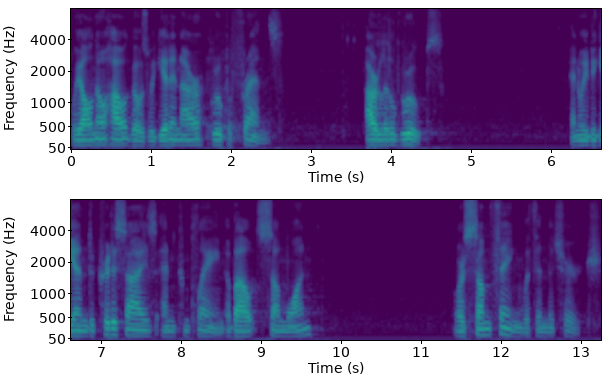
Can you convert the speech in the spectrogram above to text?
We all know how it goes. We get in our group of friends, our little groups, and we begin to criticize and complain about someone or something within the church.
